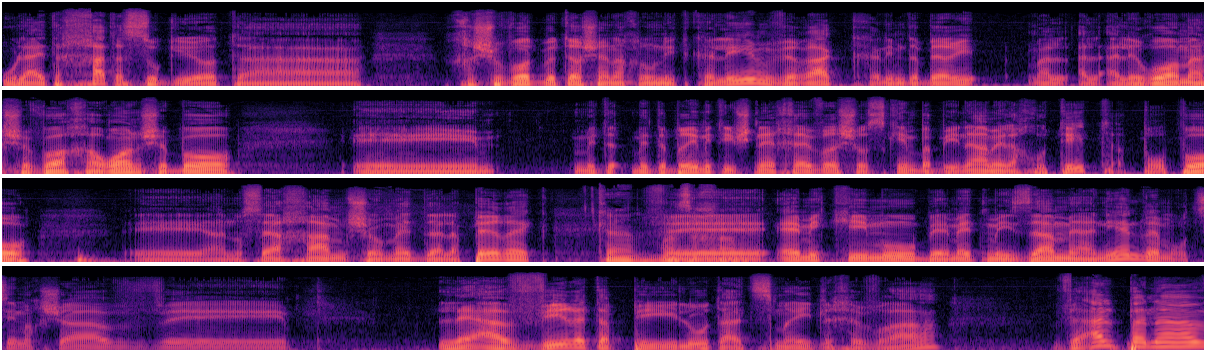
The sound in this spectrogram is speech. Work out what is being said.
אולי את אחת הסוגיות החשובות ביותר שאנחנו נתקלים, ורק אני מדבר על, על, על אירוע מהשבוע האחרון, שבו אה, מדברים איתי שני חבר'ה שעוסקים בבינה המלאכותית, אפרופו אה, הנושא החם שעומד על הפרק, כן, מה זה חם? והם הקימו באמת מיזם מעניין, והם רוצים עכשיו אה, להעביר את הפעילות העצמאית לחברה, ועל פניו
